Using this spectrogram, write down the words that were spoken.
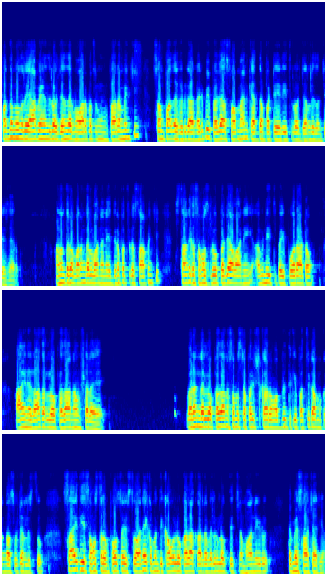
పంతొమ్మిది వందల యాభై ఎనిమిదిలో జనధర్మ వారపత్రికను ప్రారంభించి సంపాదకుడిగా నడిపి ప్రజాస్వామ్యానికి అద్దం పట్టే రీతిలో జర్నలిజం చేశారు. అనంతరం వరంగల్ వాణి అనే దినపత్రిక స్థాపించి స్థానిక సమస్యలు ప్రజావాణి అవినీతిపై పోరాటం ఆయన రాతల్లో ప్రధాన అంశాలయ్యాయి. వరంగల్లో ప్రధాన సమస్యల పరిష్కారం అభివృద్ధికి పత్రికాముఖంగా సూచనలు ఇస్తూ సాహితీ సంస్థలను ప్రోత్సహిస్తూ అనేక మంది కవులు కళాకారుల వెలుగులోకి తెచ్చిన మహనీయుడు ఎంఎస్ ఆచార్య.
